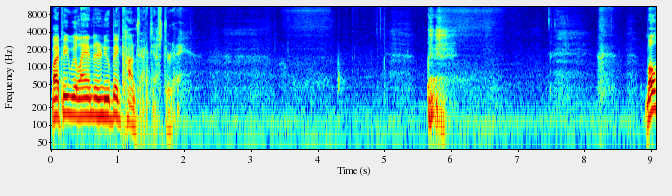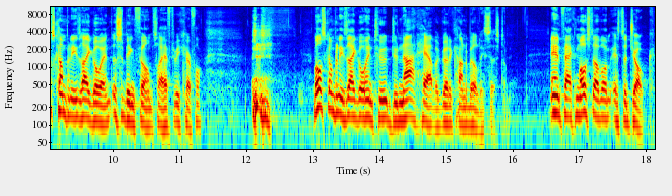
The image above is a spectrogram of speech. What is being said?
Might be we landed a new big contract yesterday. Most companies I go in, this is being filmed, so I have to be careful. Most companies I go into do not have a good accountability system. In fact, most of them, it's a joke.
